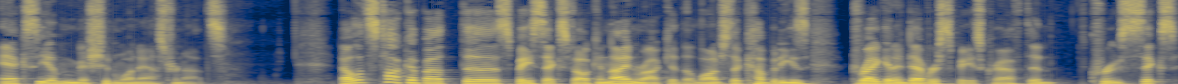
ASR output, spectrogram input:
Axiom Mission 1 astronauts. Now let's talk about the SpaceX Falcon 9 rocket that launched the company's Dragon Endeavour spacecraft and Crew 6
